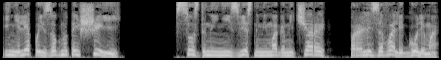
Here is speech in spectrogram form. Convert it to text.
и нелепо изогнутой шеей. Созданные неизвестными магами чары парализовали голема.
